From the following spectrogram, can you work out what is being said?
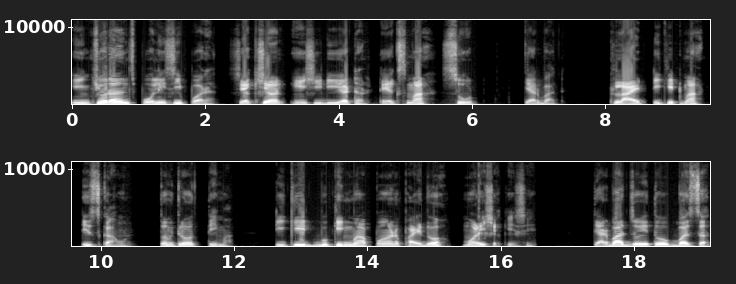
ઇન્સ્યોરન્સ પોલિસી પર સેક્શન એંશી ડી હેઠળ ટેક્સમાં છૂટ ત્યારબાદ ફ્લાઇટ ટિકિટમાં ડિસ્કાઉન્ટ તો મિત્રો, તેમાં ટિકિટ બુકિંગમાં પણ ફાયદો મળી શકે છે. ત્યારબાદ જોઈએ તો બચત.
